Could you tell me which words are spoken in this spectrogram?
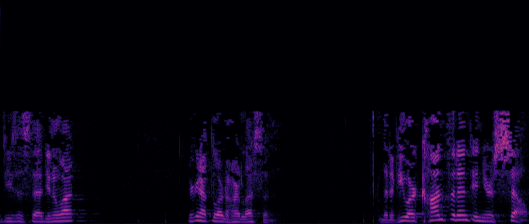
Jesus said, you know what? You're going to have to learn a hard lesson. That if you are confident in yourself,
